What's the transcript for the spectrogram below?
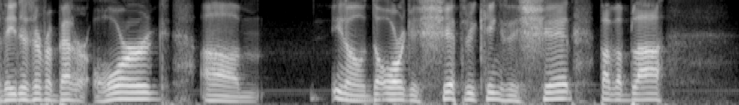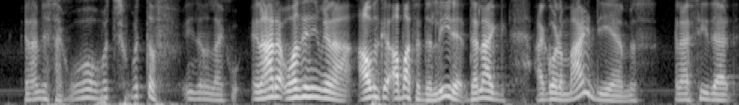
they deserve a better org. Um, you know, the org is shit. Three Kings is shit. Blah blah blah. And I'm just like, whoa, what's what the, f-? you know, like, and I wasn't even gonna. I was about to delete it. Then I I go to my DMs and I see that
